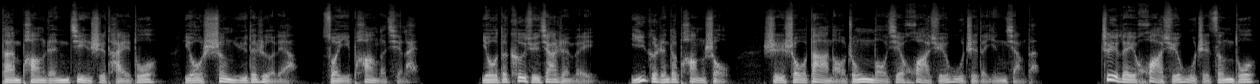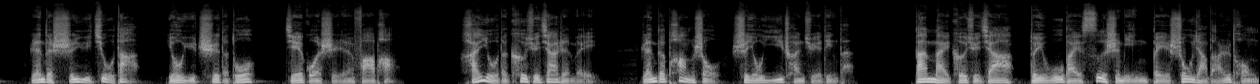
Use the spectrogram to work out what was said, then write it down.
但胖人进食太多，有剩余的热量，所以胖了起来。有的科学家认为，一个人的胖瘦是受大脑中某些化学物质的影响的。这类化学物质增多，人的食欲就大。由于吃得多，结果使人发胖。还有的科学家认为，人的胖瘦是由遗传决定的。丹麦科学家对五百四十名被收养的儿童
